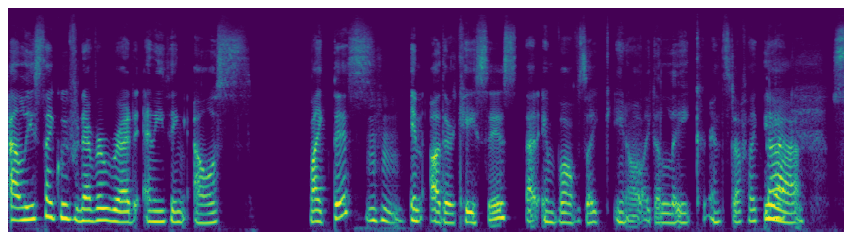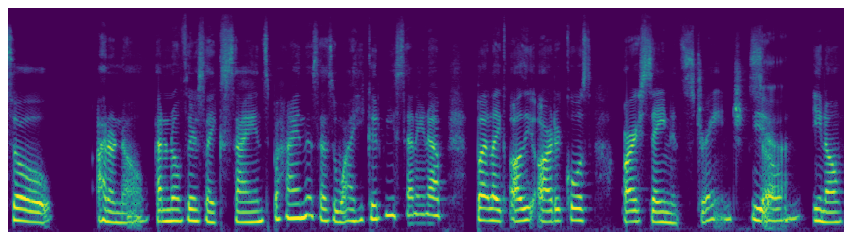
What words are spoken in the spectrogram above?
At least like we've never read anything else like this Mm-hmm. in other cases that involves like, you know, like a lake and stuff like that. Yeah. So I don't know. I don't know if there's like science behind this as to why he could be setting up, but like all the articles are saying it's strange. Yeah. So, you know,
